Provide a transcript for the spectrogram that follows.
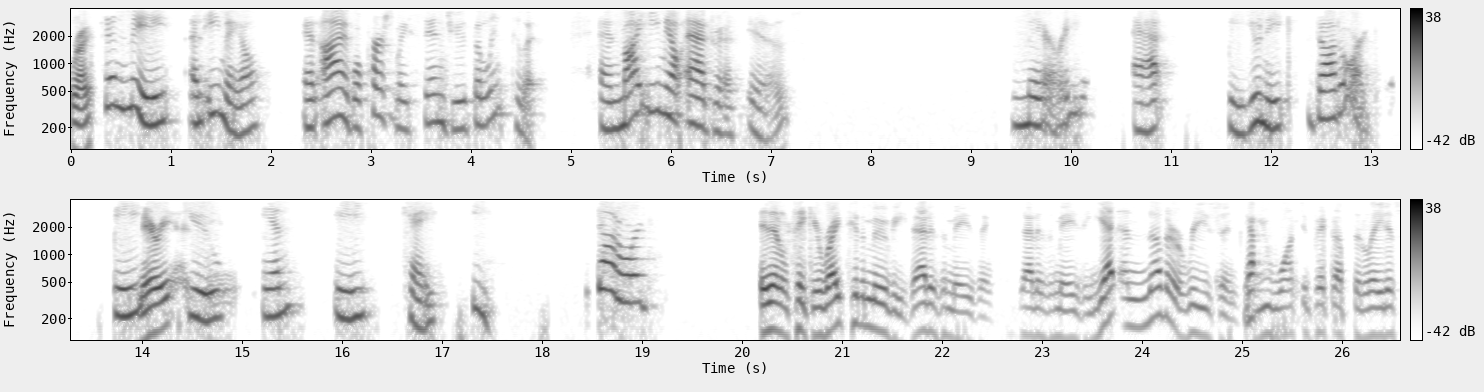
right. send me an email, and I will personally send you the link to it. And my email address is mary at beunique.org. B-U-N-E-K-E dot org. And it'll take you right to the movie. That is amazing. That is amazing. Yet another reason Yep. you want to pick up the latest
